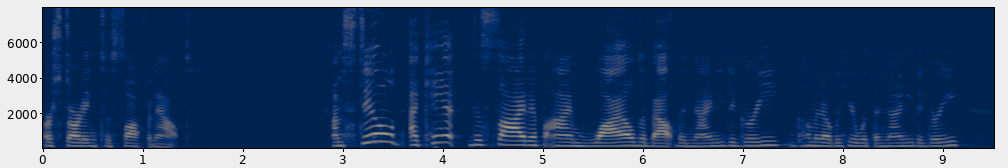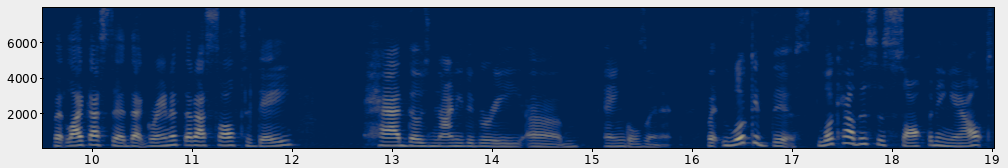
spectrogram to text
are starting to soften out. I'm still, I can't decide if I'm wild about the 90 degree, coming over here with the 90 degree. But like I said, that granite that I saw today had those 90 degree um, angles in it. But look at this. Look how this is softening out.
